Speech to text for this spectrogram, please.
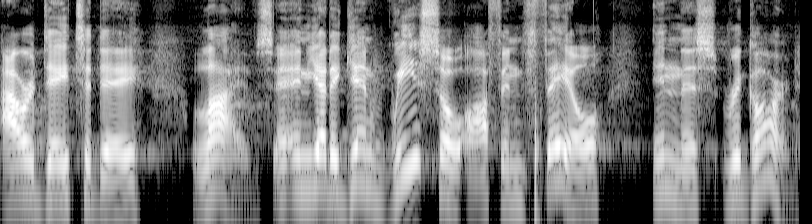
our day to day lives. And yet again, we so often fail in this regard.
